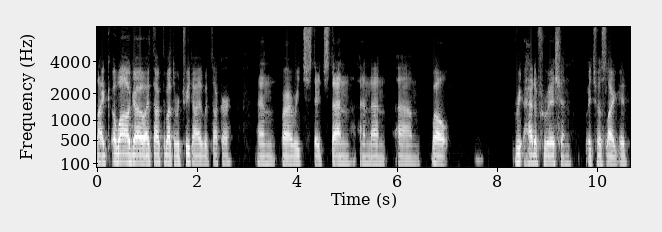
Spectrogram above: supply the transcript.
like a while ago, I talked about the retreat I had with Tucker, and where I reached stage 10, and then, um, well, re- had a fruition, which was like it.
